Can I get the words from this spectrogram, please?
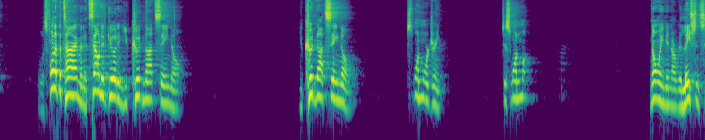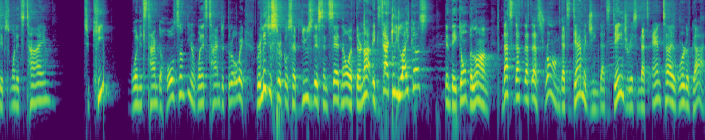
it was fun at the time and it sounded good, and you could not say no. You could not say no. Just one more drink. Just one more. Knowing in our relationships when it's time to keep, when it's time to hold something, or when it's time to throw away. Religious circles have used this and said, no, if they're not exactly like us, then they don't belong. That's, that, that, that's wrong. That's damaging. That's dangerous. And that's anti word of God.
